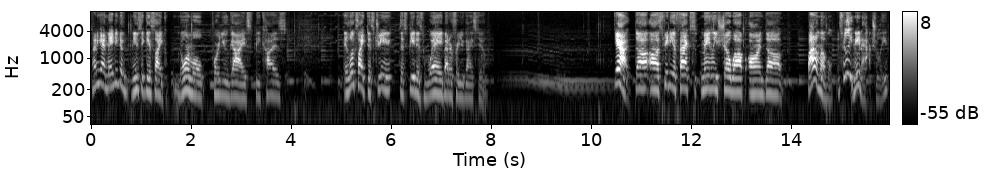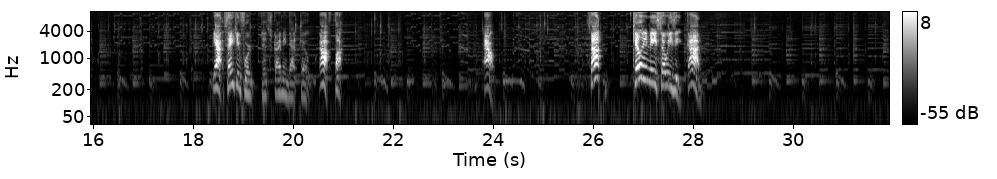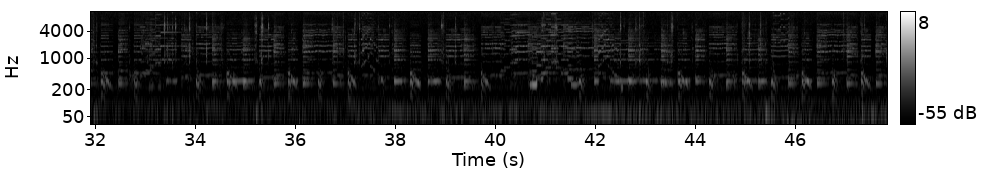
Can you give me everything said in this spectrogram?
And again, maybe the music is like normal for you guys because it looks like the stream the speed is way better for you guys too. Yeah, the uh, 3D effects mainly show up on the bottom level. It's really neat, actually. Yeah, thank you for describing that joke. Ah, fuck. Ow. Stop killing me so easy. God.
